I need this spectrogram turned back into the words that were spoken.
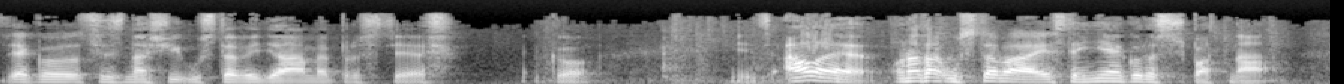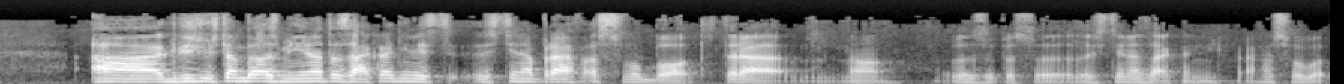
jako si z naší ústavy děláme prostě jako nic. Ale ona ta ústava je stejně jako dost špatná. A když už tam byla zmíněna ta základní list, listina práv a svobod, teda, no, listina základních práv a svobod,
